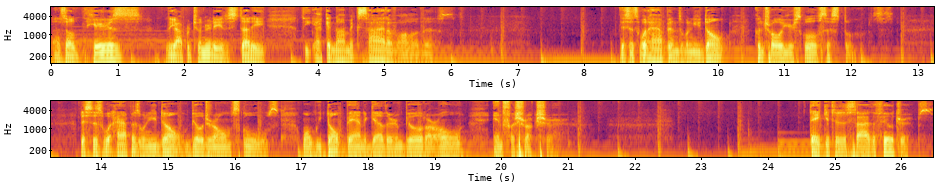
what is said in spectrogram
And so here's the opportunity to study the economic side of all of this. This is what happens when you don't control your school systems. This is what happens when you don't build your own schools, when we don't band together and build our own infrastructure. They get to decide the field trips.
